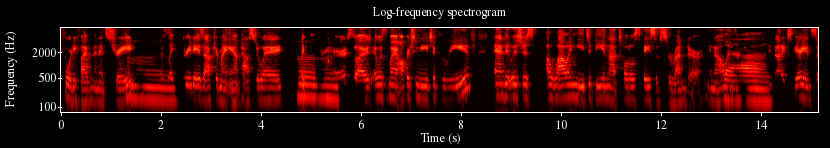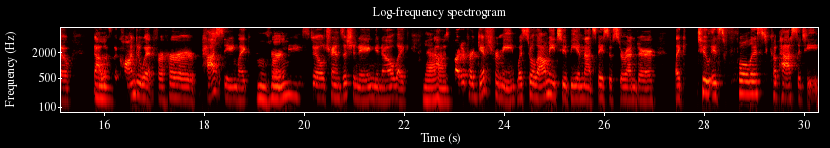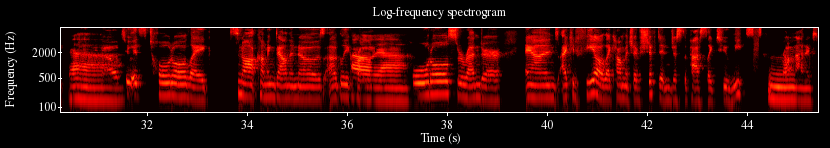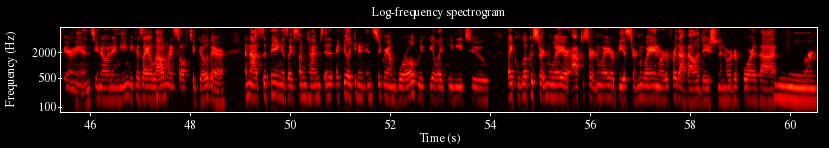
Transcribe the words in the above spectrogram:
45 minutes straight. Mm. It was like mm. three days after my aunt passed away. Like, mm. so I, it was my opportunity to grieve. And it was just allowing me to be in that total space of surrender, you know, yeah. and that experience. So that mm. was the conduit for her passing, like mm-hmm. her still transitioning, you know, like yeah. that was part of her gift for me was to allow me to be in that space of surrender, like to its fullest capacity. Yeah. You know, to its total like snot coming down the nose, ugly cry, oh, yeah. total surrender and i could feel like how much i've shifted in just the past like two weeks mm. from that mm. experience you know what i mean because i allowed mm. myself to go there and that's the thing is like sometimes i feel like in an instagram world we feel like we need to like look a certain way or act a certain way or be a certain way in order for that validation in order for that mm. work,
